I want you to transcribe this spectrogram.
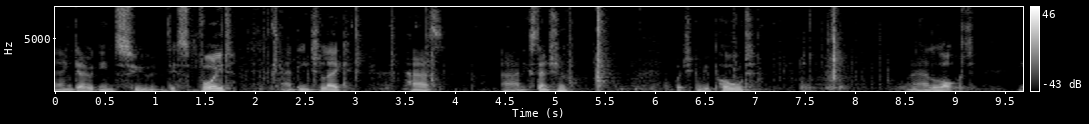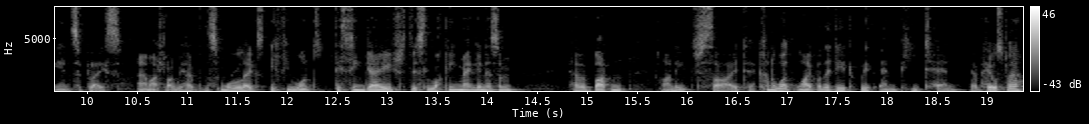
and go into this void and each leg has an extension which can be pulled and locked into place. And much like we had with the smaller legs, if you want to disengage this locking mechanism, you have a button on each side, kind of what, like what they did with MP10. You have a heel spur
